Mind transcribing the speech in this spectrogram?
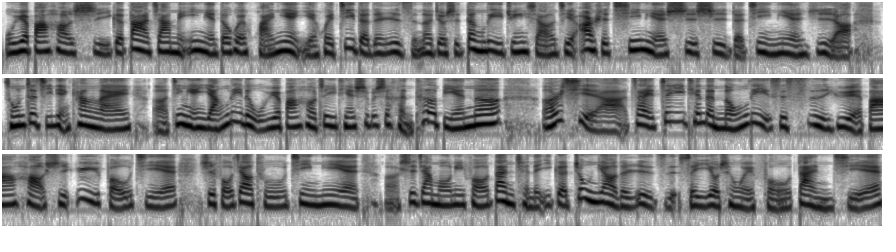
五月八号是一个大家每一年都会怀念也会记得的日子，那就是邓丽君。小姐二十七年逝世的纪念日啊，从这几点看来，呃，今年阳历的五月八号这一天是不是很特别呢？而且啊，在这一天的农历是四月八号，是浴佛节，是佛教徒纪念呃释迦牟尼佛诞辰的一个重要的日子，所以又称为佛诞节。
